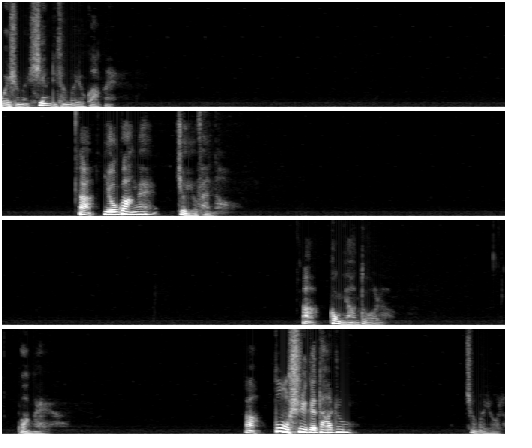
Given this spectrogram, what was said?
为什么心里头没有关爱？啊，有关爱就有烦恼。啊，供养多了，关爱啊，啊，布施给大众就没有了。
